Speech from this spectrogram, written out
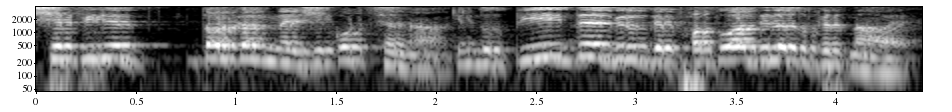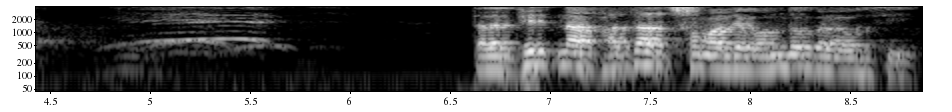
সে পীরের দরকার নেই, সে করছে না। কিন্তু পীরদের বিরুদ্ধে ফতোয়া দিলে তো ফেতনা হয়। তাহলে ফিতনা, ফাসাদ সমাজে বন্ধ করা উচিত।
